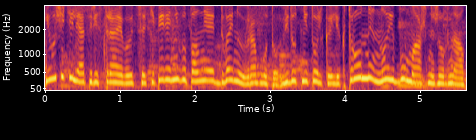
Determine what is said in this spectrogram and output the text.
И учителя перестраиваются. Теперь они выполняют двойную работу. Ведут не только электронный, но и бумажный журнал.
